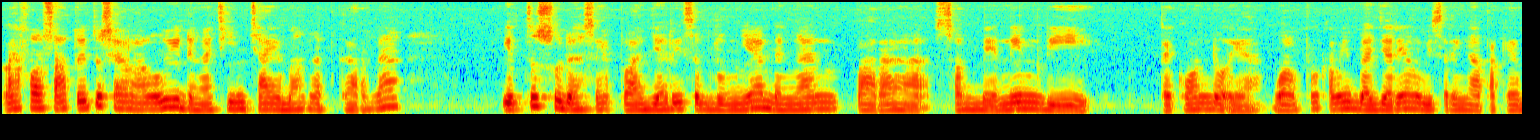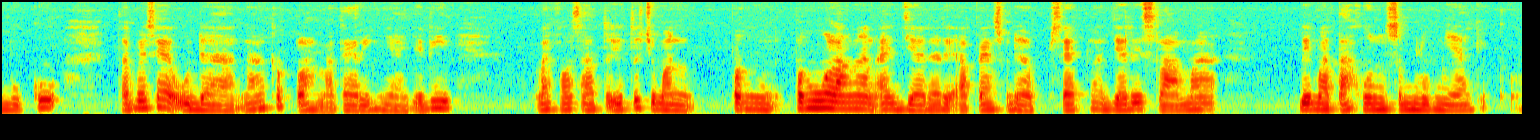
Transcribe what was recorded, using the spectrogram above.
Level 1 itu saya lalui dengan cincai banget karena itu sudah saya pelajari sebelumnya dengan para sonbenim di taekwondo ya. Walaupun kami belajarnya lebih sering nggak pakai buku, tapi saya udah nangkep lah materinya. Jadi level 1 itu cuma pengulangan aja dari apa yang sudah saya pelajari selama lima tahun sebelumnya gitu.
